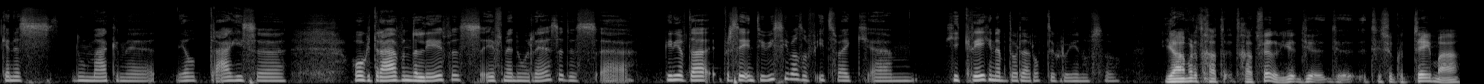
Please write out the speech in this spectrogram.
kennis doen maken met heel tragische, hoogdravende levens. Heeft mij doen reizen. Dus uh, ik weet niet of dat per se intuïtie was of iets wat ik um, gekregen heb door daarop te groeien of zo. Ja, maar het gaat, het gaat verder. Je, je, je, het is ook een thema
